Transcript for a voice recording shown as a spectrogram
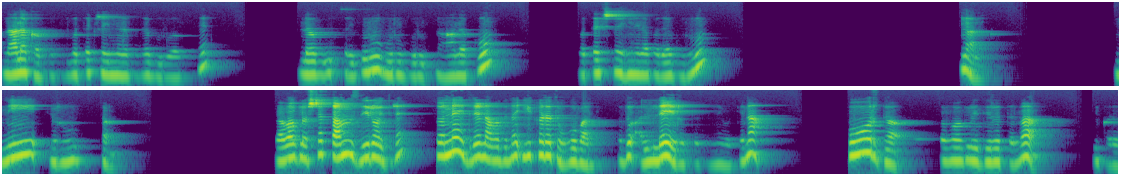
ನಾಲ್ಕು ಆಗ್ಬೋದು ಒತ್ತಕ್ಷರ ಹಿಂದಿನ ಪದ ಗುರು ಆಗುತ್ತೆ ಲಘು ಸರಿ ಗುರು ಗುರು ಗುರು, ನಾಲ್ಕು. ಒತ್ತಕ್ಷರ ಹಿಂದಿನ ಪದ ಗುರು ನಾಲ್ಕು. ನೀರು ತಮ್. ಯಾವಾಗಲೂ ಅಷ್ಟೇ ತಮ್ ಝೀರೋ ಇದ್ದರೆ ಸೊನ್ನೆ ಇದ್ದರೆ ನಾವು ಅದನ್ನು ಈ ಕಡೆ ತಗೋಬಾರ್ದು. ಅದು ಅಲ್ಲೇ ಇರುತ್ತೆ ಸೊನ್ನೆ ಓಕೆನಾ ದ ಯಾವಾಗಲೂ ಇದಿರುತ್ತಲ್ವಾ? ಈ ಕಡೆ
